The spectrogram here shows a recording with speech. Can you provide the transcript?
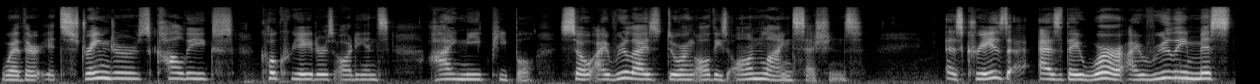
whether it's strangers, colleagues, co creators, audience. I need people. So I realized during all these online sessions, as creative as they were, I really missed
